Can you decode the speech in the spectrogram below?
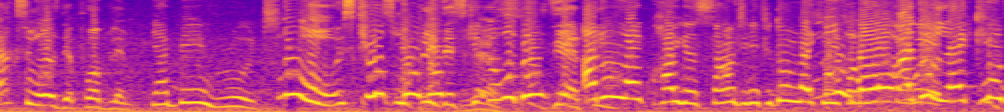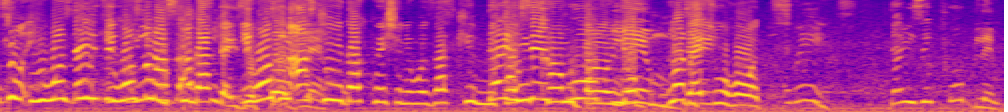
ask me what's the problem. You're being rude. No, excuse me, please. Excuse Yes. me. Hold on there, I don't like how you're sounding. If you don't like No, me, you can no, walk I don't like No, it. don't. He wasn't. He wasn't no, asking asking that. He wasn't problem. asking you that question. He was asking me. There Can you calm down? Your problem. blood There- is too hot. Wait, there is a problem.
